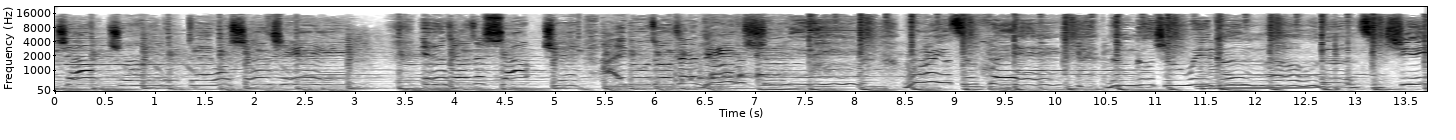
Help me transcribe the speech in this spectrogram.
假装的对我生气，眼角在笑，却还故作镇定。要不是你，我又怎会能够成为更好的自己？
